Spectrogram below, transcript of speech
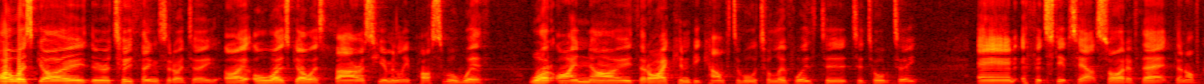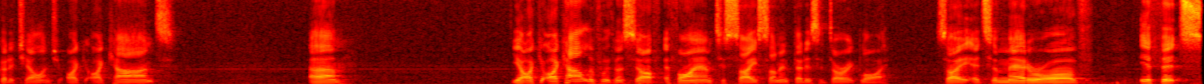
I always go. There are two things that I do. I always go as far as humanly possible with what I know that I can be comfortable to live with, to, to talk to. And if it steps outside of that, then I've got a challenge. I, I can't, um, yeah, I, I can't live with myself if I am to say something that is a direct lie. So it's a matter of if it's,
